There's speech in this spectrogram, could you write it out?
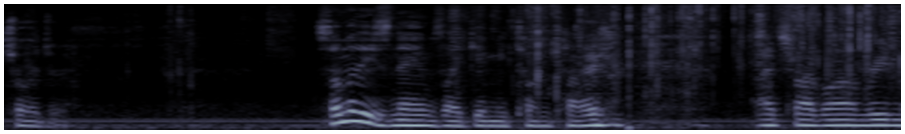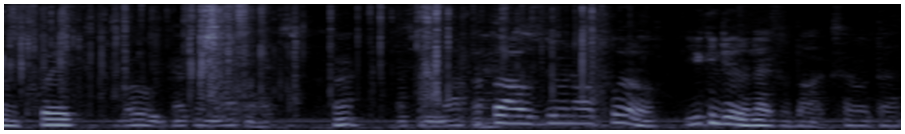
Charger. Some of these names like give me tongue tied. I try while I'm reading them quick. Bro, that's of my packs. Huh? That's of my I thought I was doing all 12. You can do the next box. How about that?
